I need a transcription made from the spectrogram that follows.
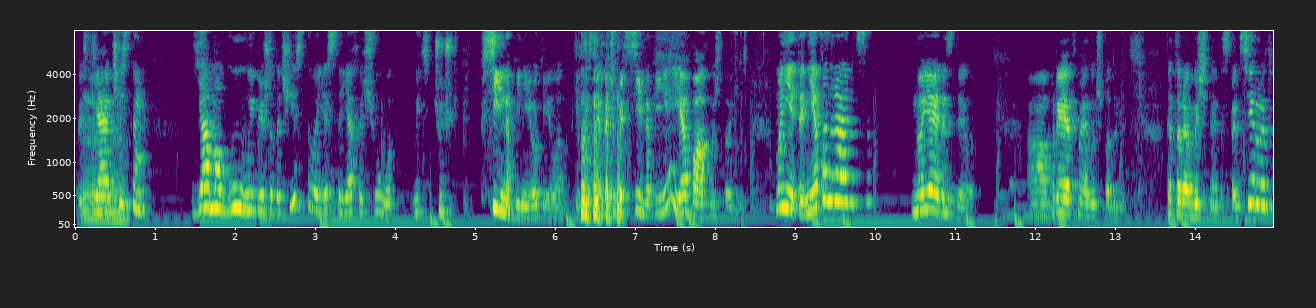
То есть я Мгм. чистым... Я могу выпить что-то чистого, если я хочу вот быть чуть-чуть пи- сильно пьянее. Окей, ладно. Если я хочу быть сильно пьянее, я бахну что-нибудь. Мне это не понравится, но я это сделаю. А, привет, моя лучшая подруга, которая обычно это спонсирует.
